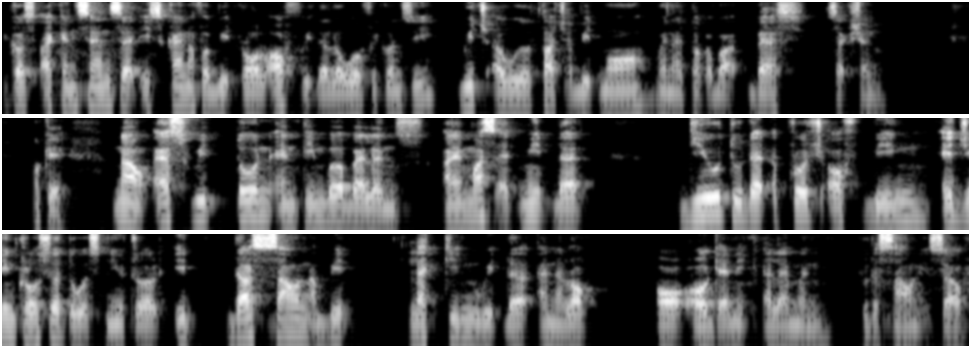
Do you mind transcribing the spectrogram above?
because I can sense that it's kind of a bit roll off with the lower frequency, which I will touch a bit more when I talk about bass section. Okay, now as with tone and timbre balance, I must admit that due to that approach of being edging closer towards neutral, it does sound a bit lacking with the analog or organic element to the sound itself.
